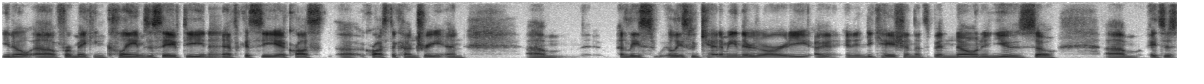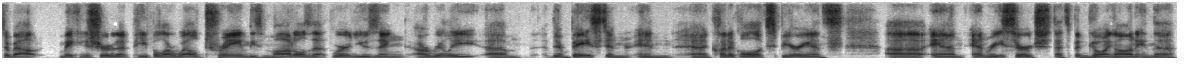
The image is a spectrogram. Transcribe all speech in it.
you know, uh, for making claims of safety and efficacy across uh, across the country, and um, at least at least with ketamine, there's already a, an indication that's been known and used. So um, it's just about making sure that people are well trained. These models that we're using are really um, they're based in in uh, clinical experience uh, and and research that's been going on in the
